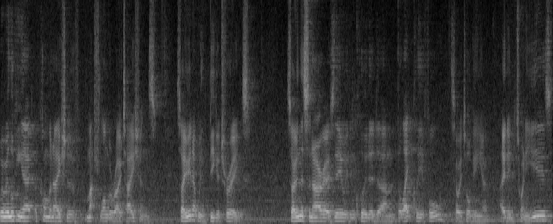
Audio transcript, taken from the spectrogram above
where we're looking at a combination of much longer rotations. So you end up with bigger trees. So in the scenarios there, we've included um, the late clear fall, so we're talking you know, 18 to 20 years,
